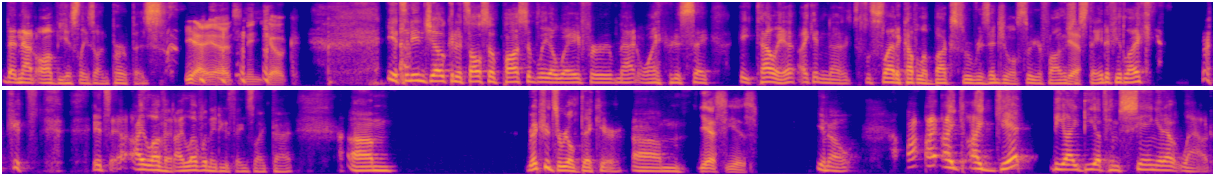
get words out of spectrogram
then that obviously is on purpose. Yeah, yeah. It's an in joke. it's an in joke, and it's also possibly a way for Matt Weiner to say, "Hey, Talia, I can uh, slide a couple of bucks through residuals through your father's Yeah. estate if you'd like." it's, it's, I love it. I love when they do things like that. Um, Richard's a real dick here. Um, Yes, he is. you know, I, I, I get the idea of him saying it out loud,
